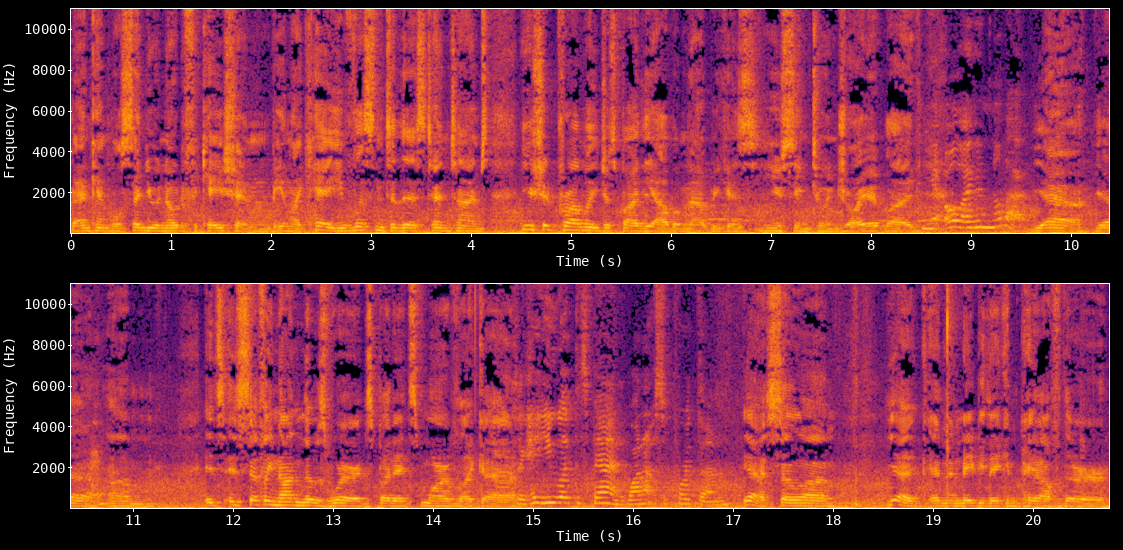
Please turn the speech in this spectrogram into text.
Bandcamp will send you a notification being like, "Hey, you've listened to this ten times. You should probably just buy the album now because you seem to enjoy it." Like, Yeah. Oh, I didn't know that. yeah, yeah. Okay. Um, it's it's definitely not in those words, but it's more of like It's a like, hey, you like this band? Why not support them? yeah. So um, yeah, and then maybe they can pay off their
